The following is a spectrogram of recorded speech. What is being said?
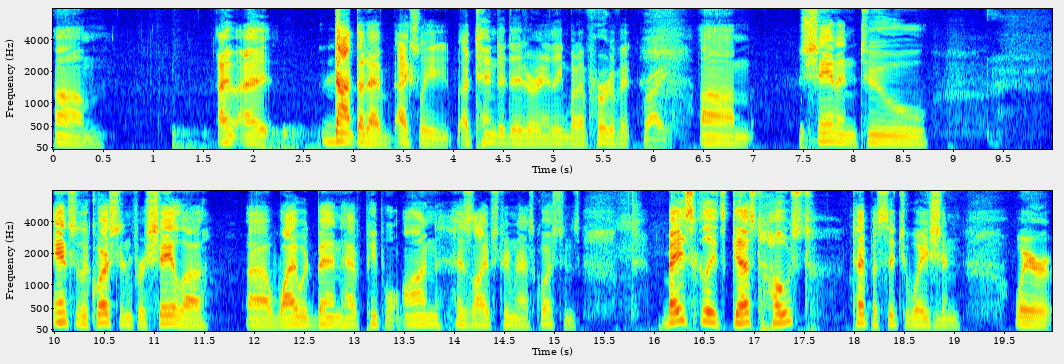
Um, I, I, not that I've actually attended it or anything, but I've heard of it. Right. Um, Shannon, to answer the question for Shayla, uh, why would Ben have people on his live stream to ask questions? Basically, it's guest host type of situation where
